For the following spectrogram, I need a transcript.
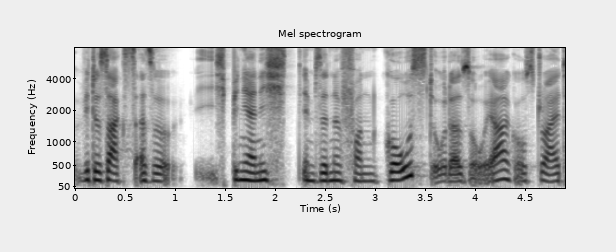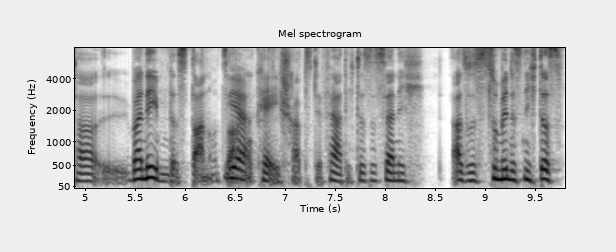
wie du sagst, also ich bin ja nicht im Sinne von Ghost oder so, ja, Ghostwriter übernehmen das dann und sagen, yeah. okay, ich schreib's dir fertig. Das ist ja nicht, also es ist zumindest nicht das,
